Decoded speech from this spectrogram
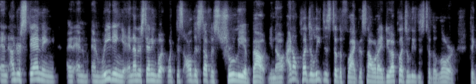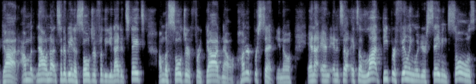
and understanding and, and and reading and understanding what what this all this stuff is truly about. You know, I don't pledge allegiance to the flag. That's not what I do. I pledge allegiance to the Lord, to God. I'm now not instead of being a soldier for the United States, I'm a soldier for God now, 100%. You know, and I, and and it's a it's a lot deeper feeling when you're saving souls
